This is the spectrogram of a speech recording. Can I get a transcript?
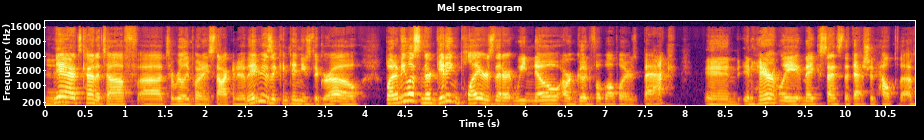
Yeah. yeah, it's kind of tough uh, to really put any stock into it. Maybe as it continues to grow. But I mean, listen, they're getting players that are we know are good football players back, and inherently it makes sense that that should help them.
